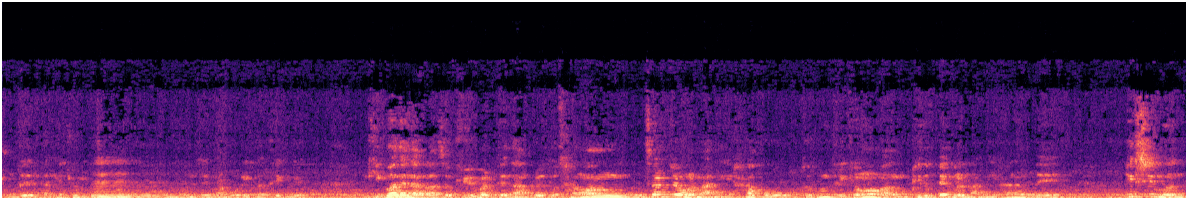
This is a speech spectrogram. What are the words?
중재를 다 때문에 음, 이제 마무리가 되고요. 기관에 나가서 교육할 때는 아무래도 상황 설정을 많이 하고 그분들이 경험한 피드백을 많이 하는데 핵심은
